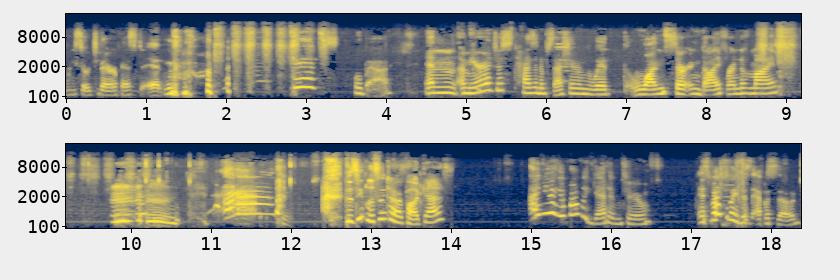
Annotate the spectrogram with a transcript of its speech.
research therapist, and it's so bad. And Amira just has an obsession with one certain guy friend of mine. Does he listen to our podcast? I mean, I could probably get him to, especially this episode.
